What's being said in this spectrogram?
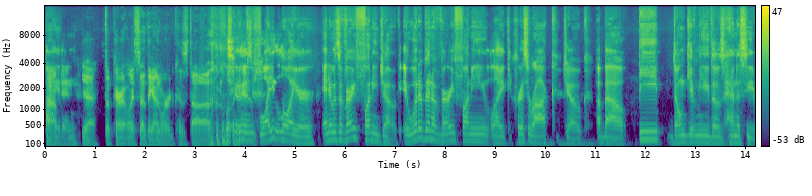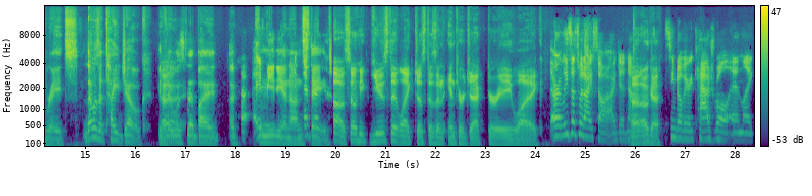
Biden Yeah. Apparently said the N word because, uh, to his white lawyer, and it was a very funny joke. It would have been a very funny, like Chris Rock joke about beep, don't give me those Hennessy rates. That was a tight joke if Uh, it was said by a uh, if- comedian on stage. Oh, so he used it like just as an interjectory, like, or at least that's what I saw. I did not. uh, okay. it seemed all very casual and like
